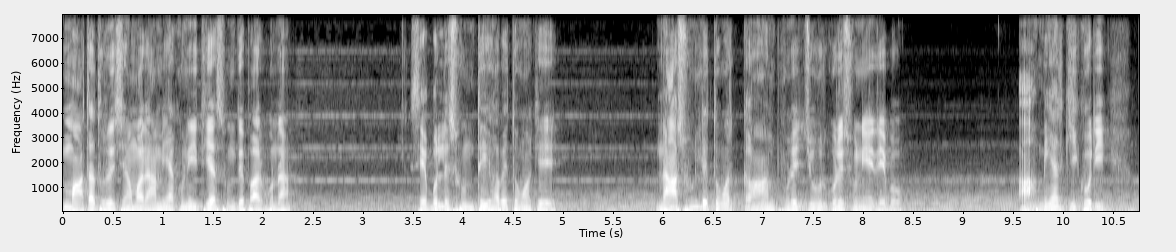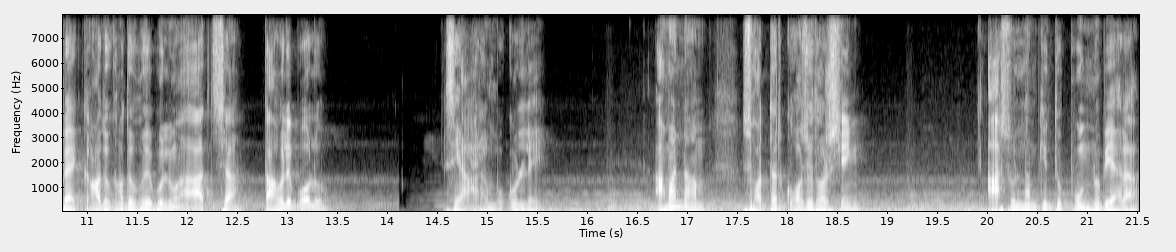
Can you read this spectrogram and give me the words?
মাথা ধরেছে আমার, আমি এখন ইতিহাস শুনতে পারব না। সে বললে, শুনতেই হবে তোমাকে। না শুনলে তোমার কান ফুঁড়ে জোর করে শুনিয়ে দেব। আমি আর কি করি? প্রায় কাঁদো কাঁদো হয়ে বললাম আচ্ছা তাহলে বলো। সে আরম্ভ করলে। আমার নাম সর্দার গজধর সিং। আসল নাম কিন্তু পূর্ণ বেহারা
